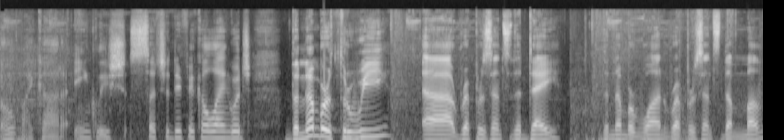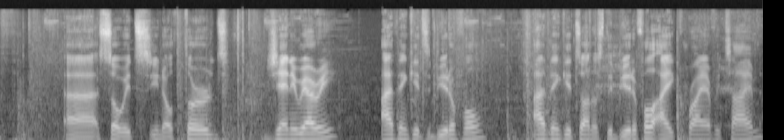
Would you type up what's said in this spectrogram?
Oh my God, English, such a difficult language. The number three uh, represents the day. The number one represents the month. Uh, so it's you know third January. I think it's beautiful. I think it's honestly beautiful. I cry every time.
